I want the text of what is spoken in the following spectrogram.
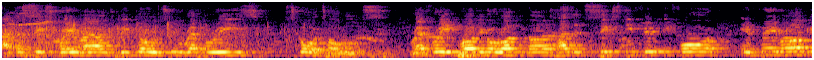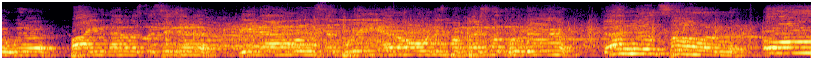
At the grade round, we go to referees' score totals. Referee Portugal Rotterdam has it 60-54 in favor of your winner by unanimous decision. He now moves to 3 and 0 in his professional career, Daniel Sullivan. Oh!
